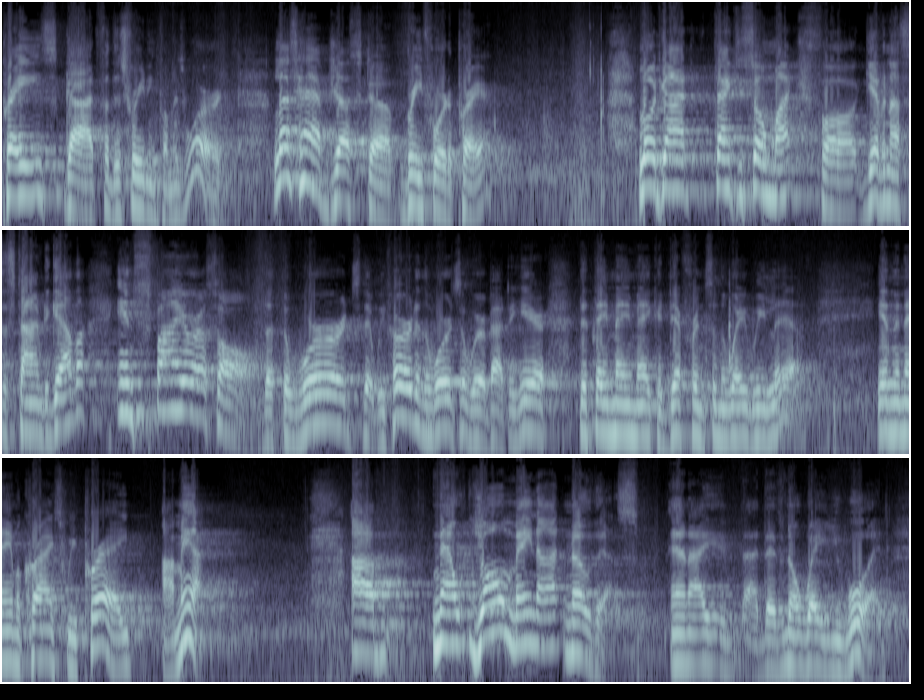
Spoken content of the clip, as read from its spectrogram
Praise God for this reading from His Word. Let's have just a brief word of prayer. Lord God, thank you so much for giving us this time together. Inspire us all that the words that we've heard and the words that we're about to hear, that they may make a difference in the way we live. In the name of Christ we pray. Amen. Um, now, y'all may not know this, and I, uh, there's no way you would.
